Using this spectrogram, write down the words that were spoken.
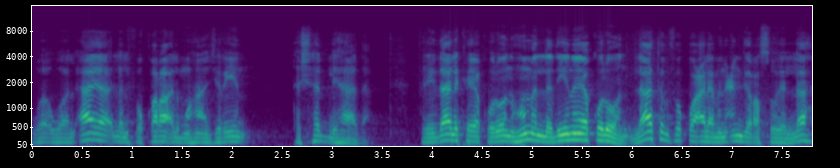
والآية للفقراء المهاجرين تشهد لهذا. فلذلك يقولون هم الذين يقولون لا تنفقوا على من عند رسول الله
